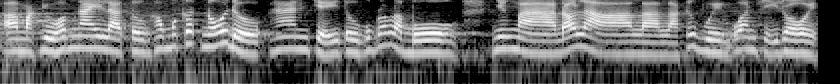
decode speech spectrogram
À, Mặc dù hôm nay là Tường không có kết nối được Hai anh chị Tường cũng rất là buồn. Nhưng mà đó là là là cái quyền của anh chị rồi.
